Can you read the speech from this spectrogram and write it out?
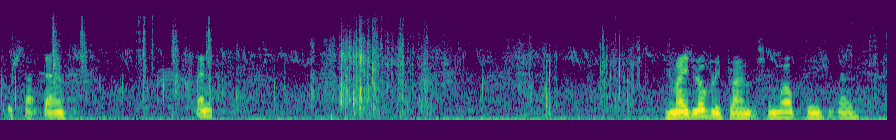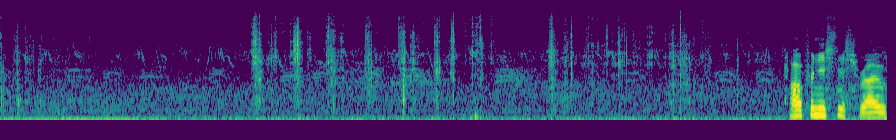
Push that down. And made lovely plants I'm well pleased with those I'll finish this row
